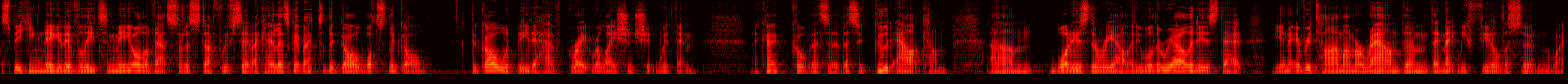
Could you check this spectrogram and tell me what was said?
speaking negatively to me, all of that sort of stuff. We've said, okay, let's go back to the goal. What's the goal? The goal would be to have great relationship with them. Okay, cool. That's a that's a good outcome. Um, what is the reality? Well, the reality is that you know every time I'm around them, they make me feel a certain way.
